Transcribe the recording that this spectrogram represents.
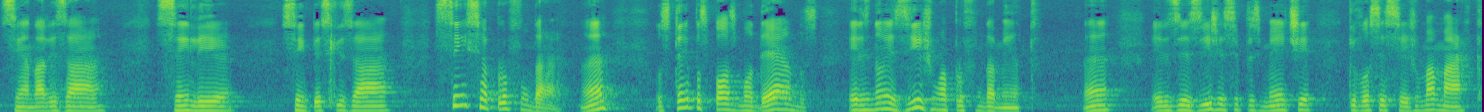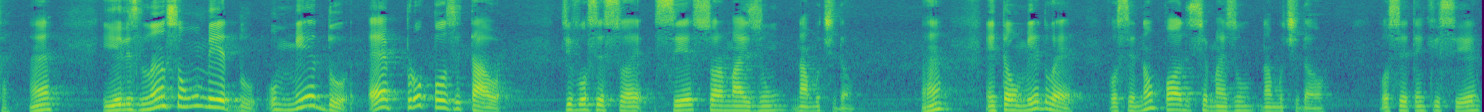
sem analisar, sem ler, sem pesquisar, sem se aprofundar. Né? Os tempos pós-modernos, eles não exigem um aprofundamento. Né? Eles exigem simplesmente que você seja uma marca. Né? E eles lançam um medo. O medo é proposital de você só, ser só mais um na multidão. Né? Então o medo é: você não pode ser mais um na multidão. Você tem que ser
